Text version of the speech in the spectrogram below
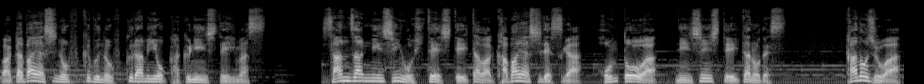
若林の腹部の膨らみを確認しています。散々妊娠を否定していた若林ですが、本当は妊娠していたのです。彼女は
